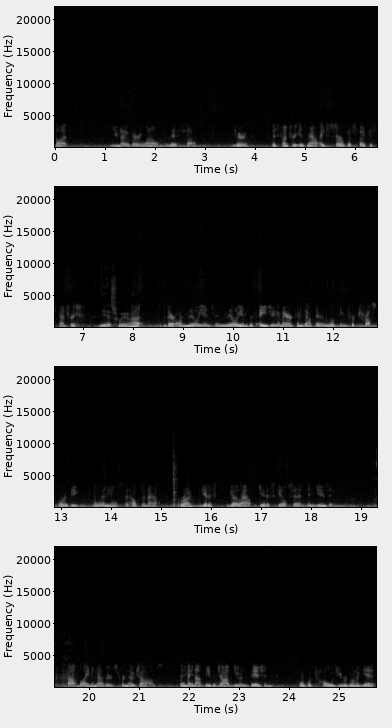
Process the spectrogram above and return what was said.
but you know very well this, uh, Jerry. This country is now a service-focused country. Yes, we are. Uh, there are millions and millions of aging Americans out there looking for trustworthy millennials to help them out. right. Get a go out, get a skill set, and use it. Stop blaming others for no jobs. They may not be the job you envisioned or were told you were going to get,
